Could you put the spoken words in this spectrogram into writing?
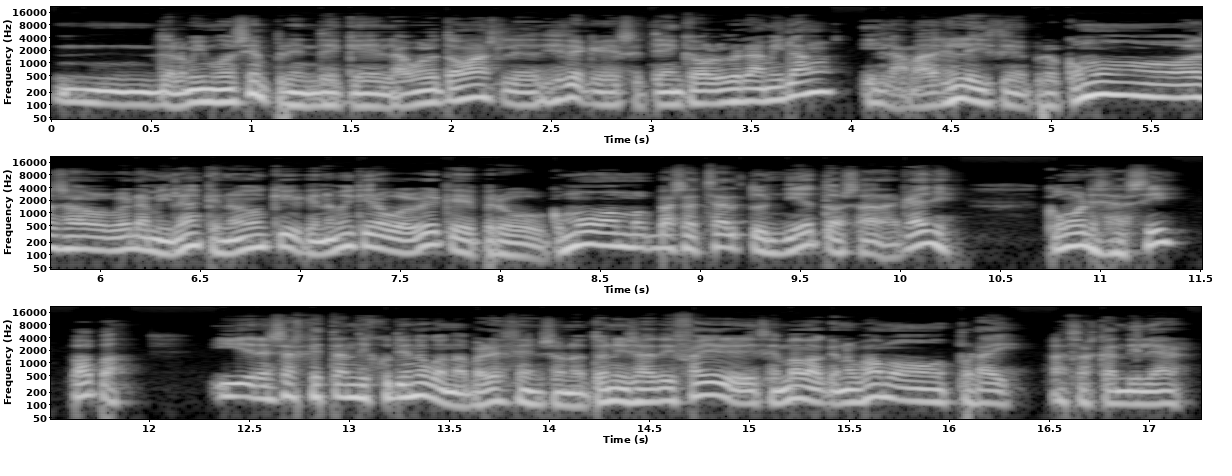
de lo mismo de siempre, de que el abuelo Tomás le dice que se tiene que volver a Milán y la madre le dice, pero ¿cómo vas a volver a Milán? Que no, que no me quiero volver, que, pero ¿cómo vas a echar tus nietos a la calle? ¿Cómo eres así, papá? Y en esas que están discutiendo cuando aparecen Sonotón y Satisfyer y le dicen, mamá, que nos vamos por ahí a zascandilear.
